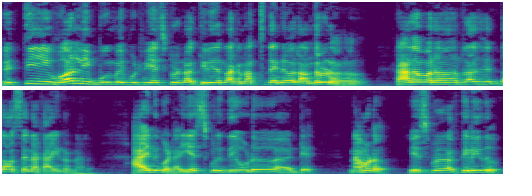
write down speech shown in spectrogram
ప్రతి వాళ్ళు ఈ భూమి మీద పుట్టిన యేసుపురు నాకు తెలియదు నాకు నచ్చదనే వాళ్ళు అందరూ రాధామనోహన్ రాజ దాస్ అని నాకు ఆయన అన్నారు ఆయన కూడా యేసుపురి దేవుడు అంటే నమ్మడు. యేసుపురి నాకు తెలియదు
